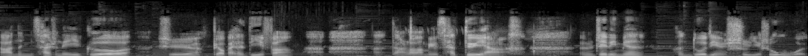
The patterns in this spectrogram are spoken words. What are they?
啊，那你猜是哪一个是表白的地方啊？啊，当然了，没有猜对呀。嗯，这里面很多点是也是我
